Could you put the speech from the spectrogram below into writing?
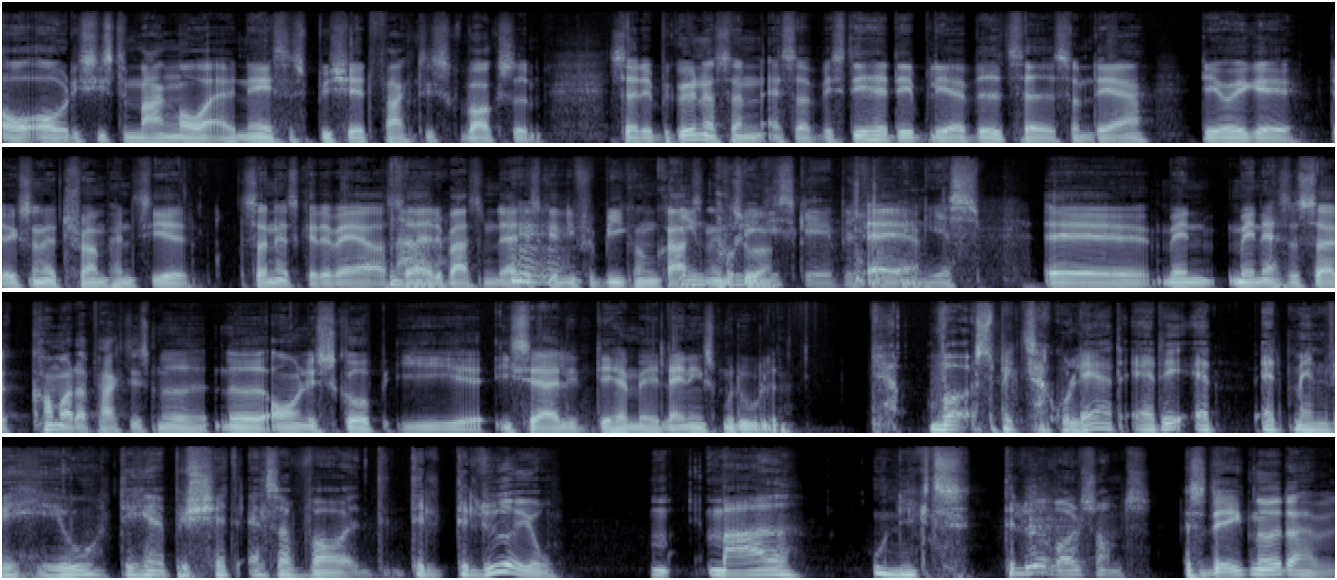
over, over de sidste mange år er NASA's budget faktisk vokset. Så det begynder sådan, altså, hvis det her det bliver vedtaget, som det er, det er jo ikke, det er jo ikke sådan, at Trump han siger, sådan her skal det være, og Nej. så er det bare som det er, det skal lige forbi kongressen en tur. Det er en politisk øh, beslutning, ja, ja. yes. Øh, men, men altså, så kommer der faktisk noget, noget ordentligt skub i, i særligt det her med landingsmodulet. Hvor spektakulært er det, at, at man vil hæve det her budget? Altså, hvor, det, det lyder jo meget unikt. Det lyder voldsomt. Altså, det er ikke noget, der,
